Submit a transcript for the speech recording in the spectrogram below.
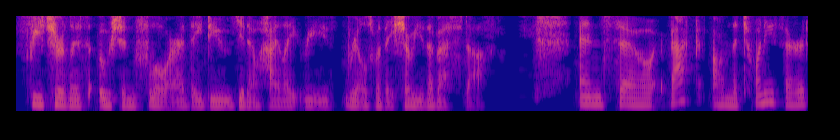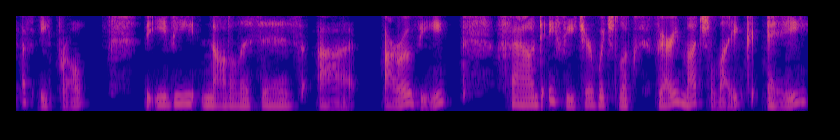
featureless ocean floor. They do, you know, highlight re- reels where they show you the best stuff. And so back on the 23rd of April, the EV Nautilus's uh, ROV found a feature which looks very much like a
